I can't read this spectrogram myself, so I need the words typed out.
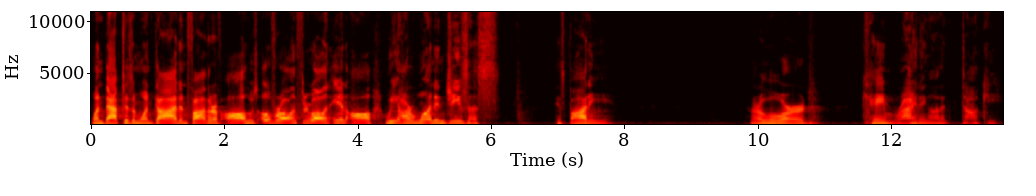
one baptism, one God and Father of all, who's over all and through all and in all. We are one in Jesus, his body. And our Lord came riding on a donkey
